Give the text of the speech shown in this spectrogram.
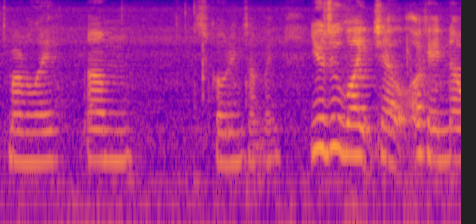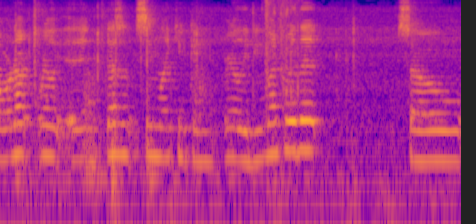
It's marmalade. Um, it's quoting something. Yuzu light gel. Okay, no, we're not really. It doesn't seem like you can really do much with it. So,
